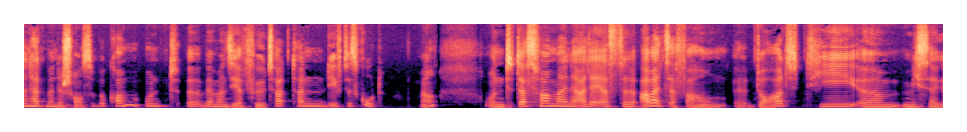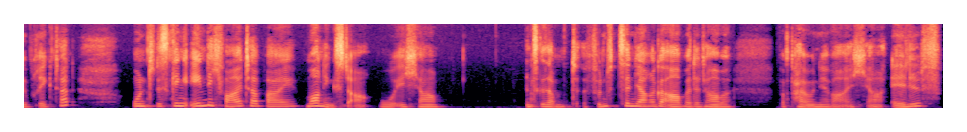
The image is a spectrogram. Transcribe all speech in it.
Dann hat man eine Chance bekommen und äh, wenn man sie erfüllt hat, dann lief es gut. Ja? Und das war meine allererste Arbeitserfahrung äh, dort, die ähm, mich sehr geprägt hat. Und es ging ähnlich weiter bei Morningstar, wo ich ja insgesamt 15 Jahre gearbeitet habe. Bei Pioneer war ich ja elf,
